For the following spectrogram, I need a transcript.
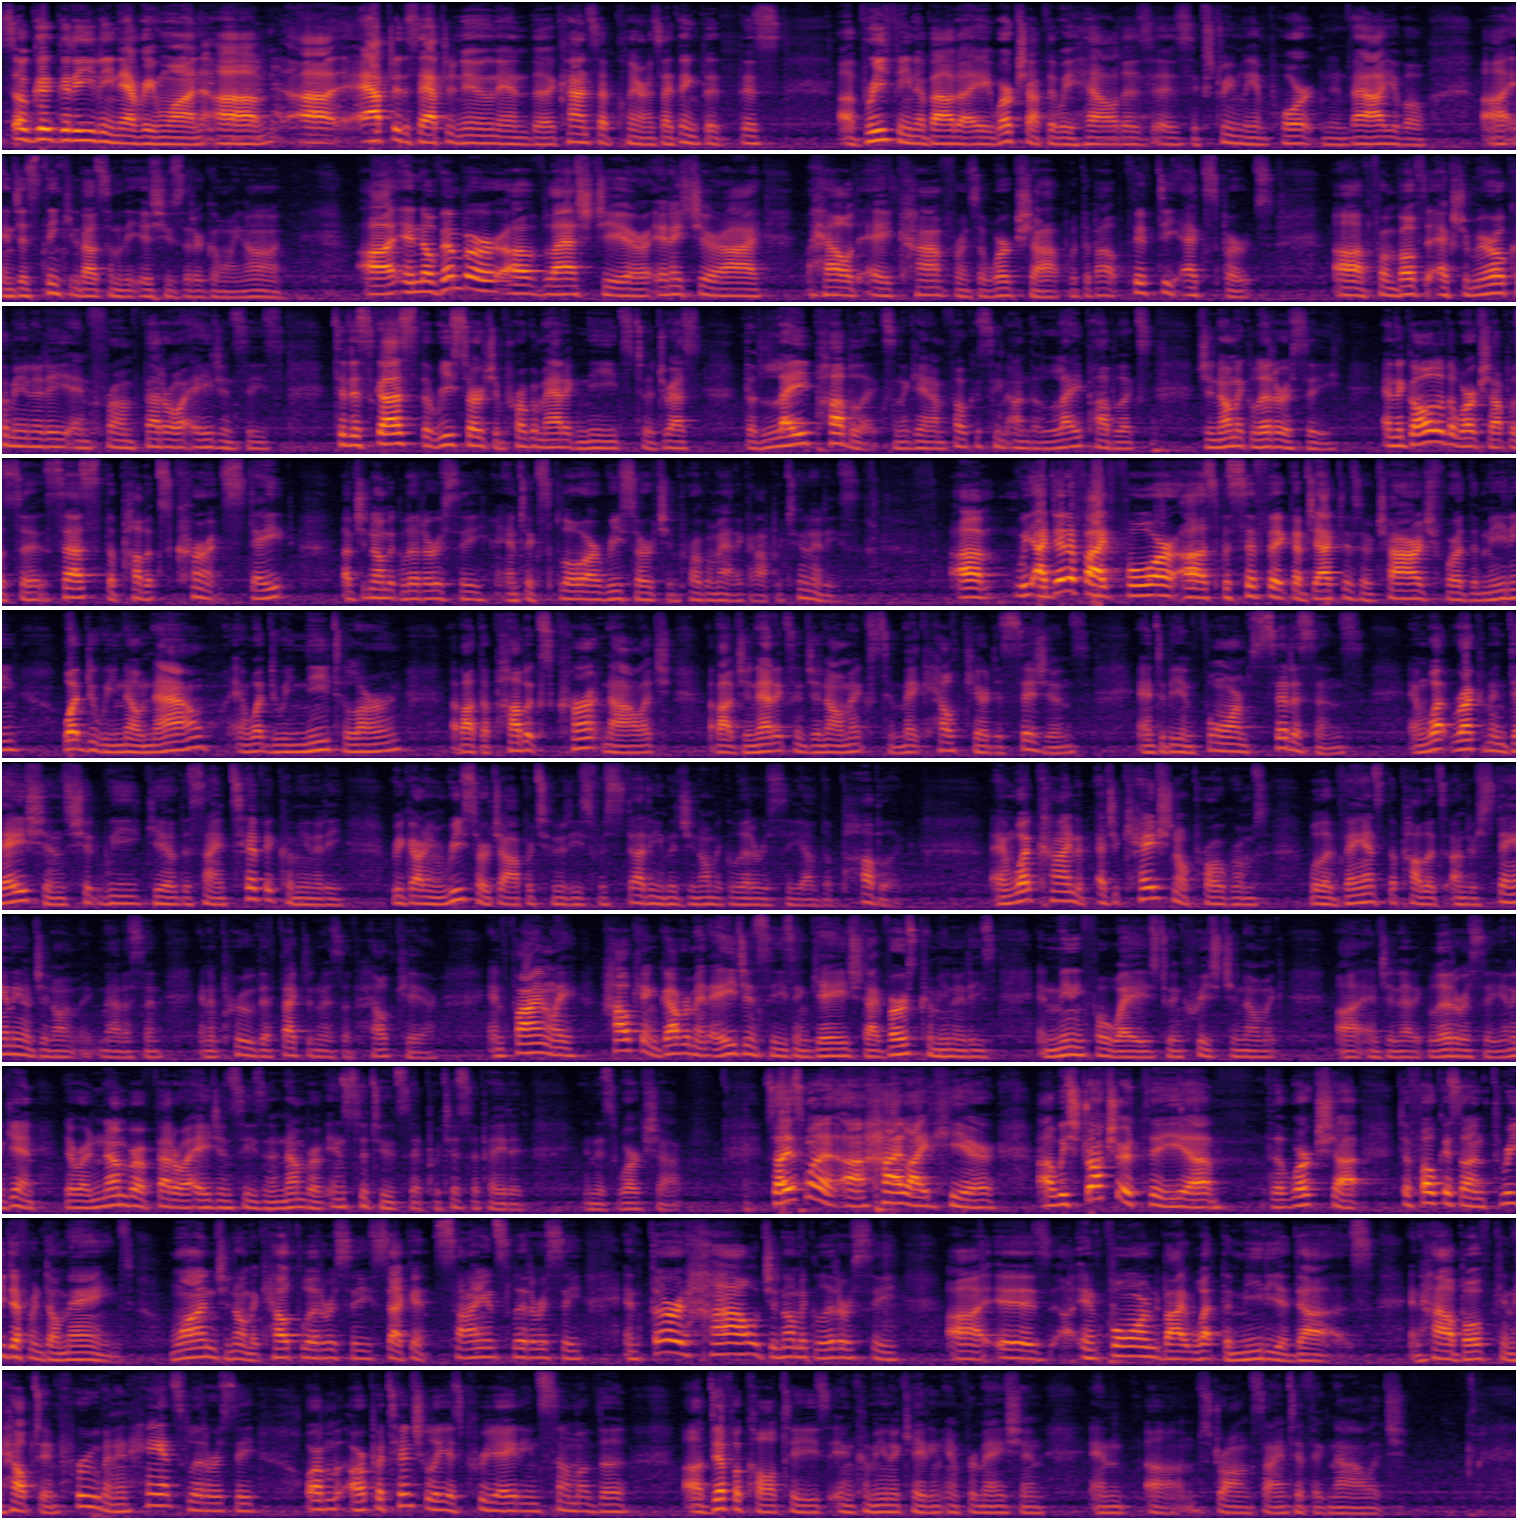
So good, good evening, everyone. Um, uh, after this afternoon and the concept clearance, I think that this uh, briefing about a workshop that we held is, is extremely important and valuable uh, in just thinking about some of the issues that are going on. Uh, in November of last year, NHGRI held a conference, a workshop with about 50 experts uh, from both the extramural community and from federal agencies to discuss the research and programmatic needs to address the lay public's, and again, I'm focusing on the lay public's genomic literacy. And the goal of the workshop was to assess the public's current state of genomic literacy and to explore research and programmatic opportunities. Um, we identified four uh, specific objectives or charge for the meeting. What do we know now and what do we need to learn about the public's current knowledge about genetics and genomics to make healthcare decisions and to be informed citizens? And what recommendations should we give the scientific community regarding research opportunities for studying the genomic literacy of the public? And what kind of educational programs will advance the public's understanding of genomic medicine and improve the effectiveness of healthcare? And finally, how can government agencies engage diverse communities in meaningful ways to increase genomic uh, and genetic literacy? And again, there were a number of federal agencies and a number of institutes that participated in this workshop. So I just want to uh, highlight here, uh, we structured the, uh, the workshop to focus on three different domains. One, genomic health literacy. Second, science literacy. And third, how genomic literacy uh, is informed by what the media does and how both can help to improve and enhance literacy or, or potentially is creating some of the uh, difficulties in communicating information and um, strong scientific knowledge.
